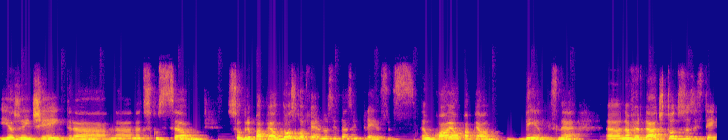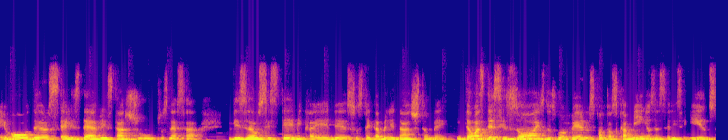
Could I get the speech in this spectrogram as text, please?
e a gente entra na, na discussão sobre o papel dos governos e das empresas. Então, qual é o papel deles, né? Uh, na verdade, todos os stakeholders eles devem estar juntos nessa visão sistêmica e de sustentabilidade também. Então, as decisões dos governos quanto aos caminhos a serem seguidos,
